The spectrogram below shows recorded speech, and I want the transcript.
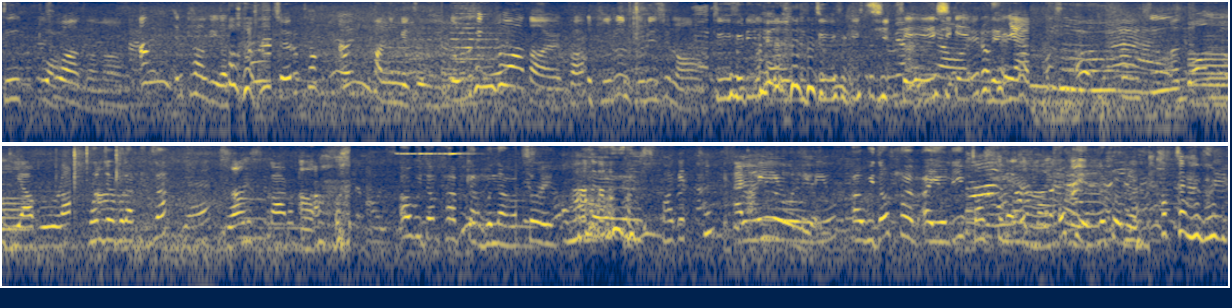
좋아하잖아. 앙! 이렇게 하기가 제로 팍 앙 하는 게 좀 너무 생소하다 알까? 둘은 둘이지만 둘이면 둘이지. 셋이게 느냐? 원수 원 디아블라. One diavola pizza? 원 스카르마 Oh, we don't have carbonara. Sorry. 알리오 올리오. Oh, we don't have aioli. Okay, no problem. 합장해버려.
